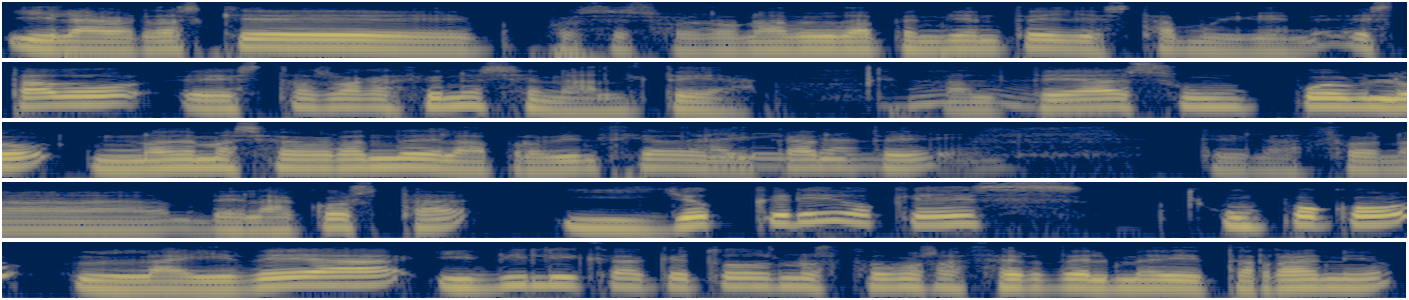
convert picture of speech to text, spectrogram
Y la verdad es que, pues eso, era una deuda pendiente y está muy bien. He estado estas vacaciones en Altea. Mm. Altea es un pueblo no demasiado grande de la provincia de Alicante, de la zona de la costa, y yo creo que es un poco la idea idílica que todos nos podemos hacer del Mediterráneo,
